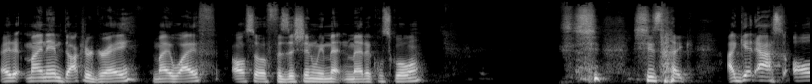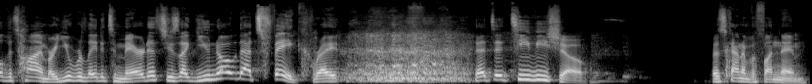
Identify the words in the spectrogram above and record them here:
I, my name Dr. Gray, my wife, also a physician. We met in medical school. She's like, I get asked all the time, Are you related to Meredith? She's like, You know that's fake, right? that's a TV show. That's kind of a fun name.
